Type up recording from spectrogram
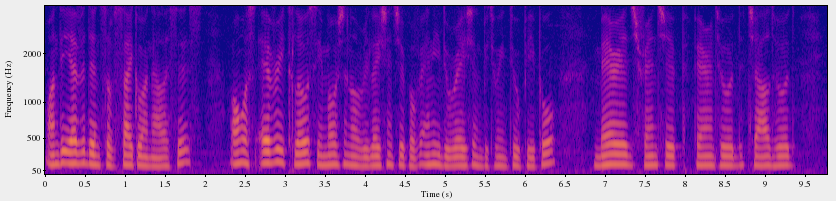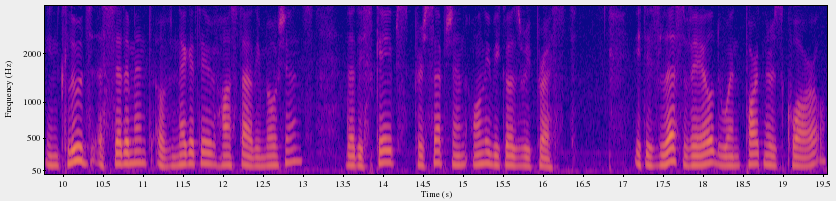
On the evidence of psychoanalysis, almost every close emotional relationship of any duration between two people, marriage, friendship, parenthood, childhood, includes a sediment of negative hostile emotions that escapes perception only because repressed. It is less veiled when partners quarrel,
